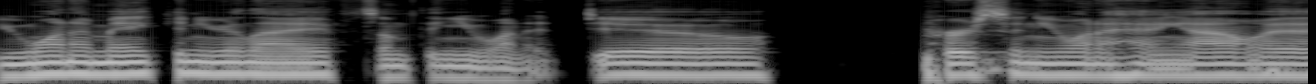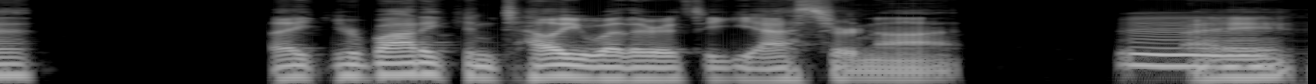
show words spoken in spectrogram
you want to make in your life, something you want to do, person you want to hang out with, like your body can tell you whether it's a yes or not Mm, right?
